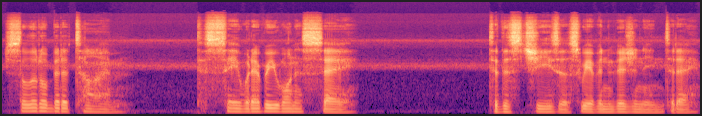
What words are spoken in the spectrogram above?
just a little bit of time to say whatever you want to say to this Jesus we have envisioning today.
